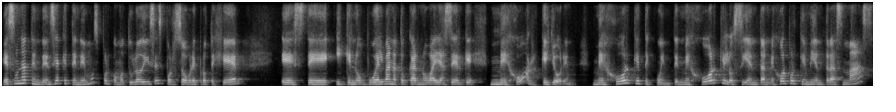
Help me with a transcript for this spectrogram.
Es una tendencia que tenemos por, como tú lo dices, por sobreproteger este, y que no vuelvan a tocar, no vaya a ser que mejor que lloren, mejor que te cuenten, mejor que lo sientan, mejor porque mientras más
